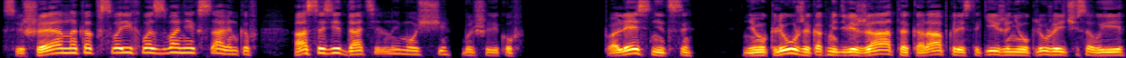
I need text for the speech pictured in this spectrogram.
совершенно как в своих воззваниях Савенков, о созидательной мощи большевиков. По лестнице, неуклюже, как медвежата, карабкались такие же неуклюжие часовые.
